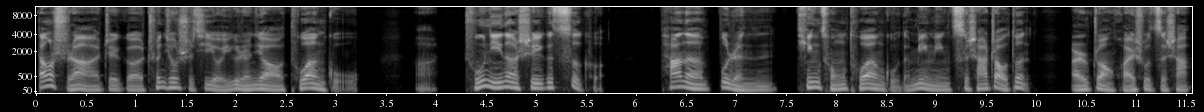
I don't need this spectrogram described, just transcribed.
当时啊，这个春秋时期有一个人叫屠岸贾啊，楚尼呢是一个刺客，他呢不忍听从屠岸贾的命令刺杀赵盾，而撞槐树自杀。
